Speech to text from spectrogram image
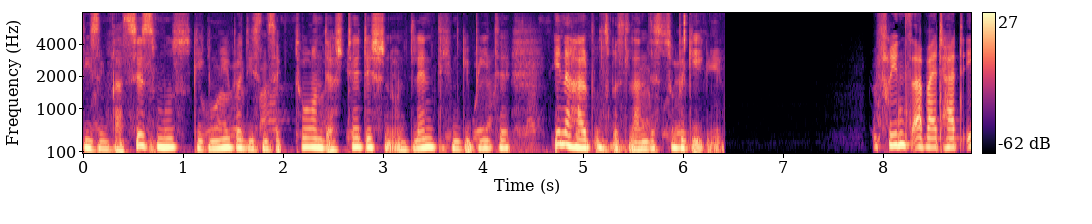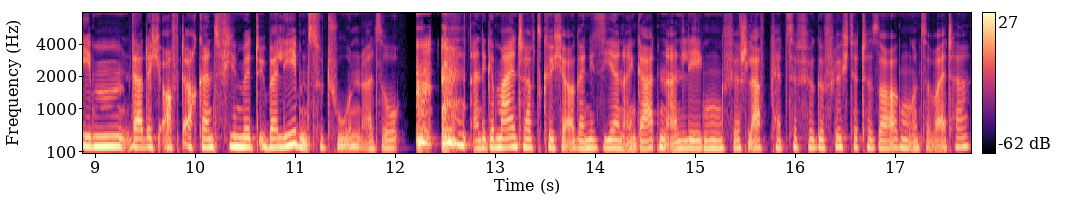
diesem Rassismus gegenüber diesen Sektoren der städtischen und ländlichen Gebiete innerhalb unseres Landes zu begegnen. Friedensarbeit hat eben dadurch oft auch ganz viel mit Überleben zu tun. Also eine Gemeinschaftsküche organisieren, einen Garten anlegen, für Schlafplätze für Geflüchtete sorgen und so weiter.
